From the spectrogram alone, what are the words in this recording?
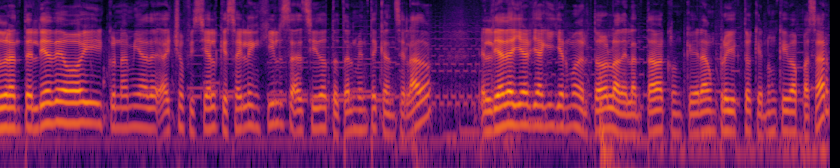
durante el día de hoy, Konami ha hecho oficial que Silent Hills ha sido totalmente cancelado. El día de ayer ya Guillermo del Toro lo adelantaba con que era un proyecto que nunca iba a pasar.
